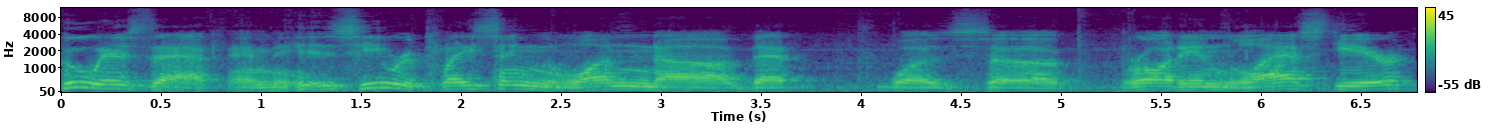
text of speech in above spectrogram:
Who is that? And is he replacing the one uh, that was uh, brought in last year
